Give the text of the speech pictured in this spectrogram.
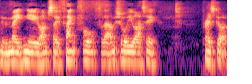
We've been made new. I'm so thankful for that. I'm sure you are too. Praise God.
